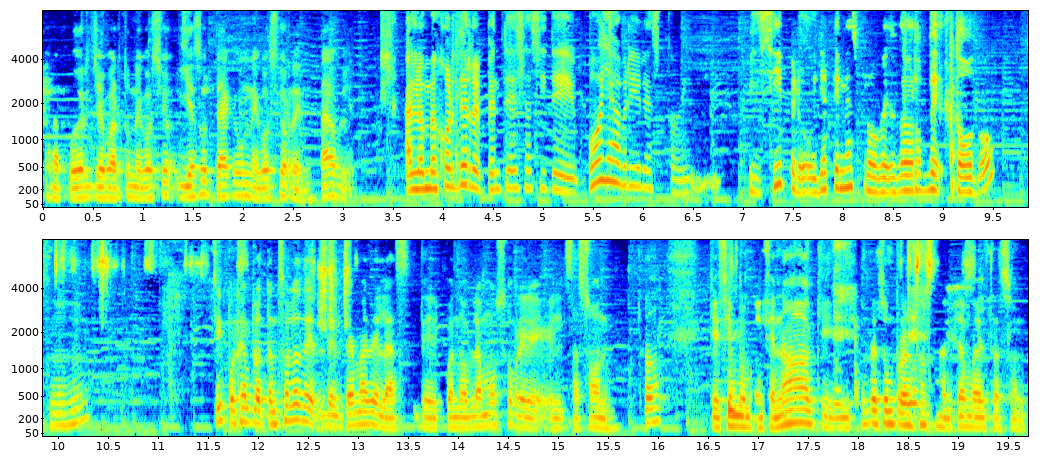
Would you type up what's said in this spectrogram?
para poder llevar tu negocio y eso te haga un negocio rentable. A lo mejor de repente es así de voy a abrir esto y, sí, pero ya tienes proveedor de todo. Sí, por ejemplo, tan solo del tema de las, de cuando hablamos sobre el sazón, ¿no? Que siempre me dicen, no, que siempre es un problema con el tema del sazón.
